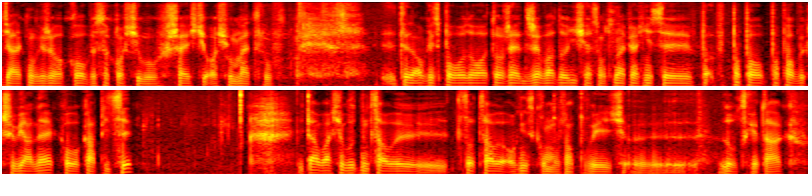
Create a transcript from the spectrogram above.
dziadek mówi, że około wysokości był 6-8 metrów. Ten ogień spowodował to, że drzewa do dzisiaj są tu na Piaśnicy po, po, po, po, powykrzywiane koło kaplicy. I tam właśnie był ten cały, to całe ognisko, można powiedzieć, yy, ludzkie, tak.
